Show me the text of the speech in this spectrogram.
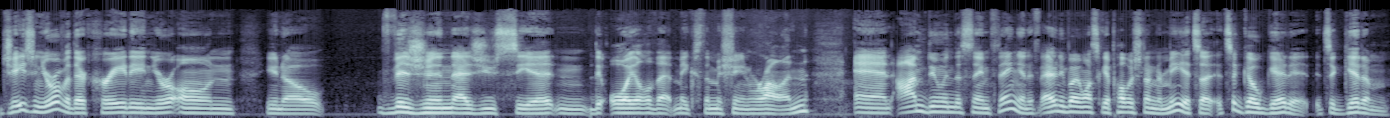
Jason, you're over there creating your own, you know, vision as you see it and the oil that makes the machine run. And I'm doing the same thing. And if anybody wants to get published under me it's a it's a go get it. It's a get 'em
